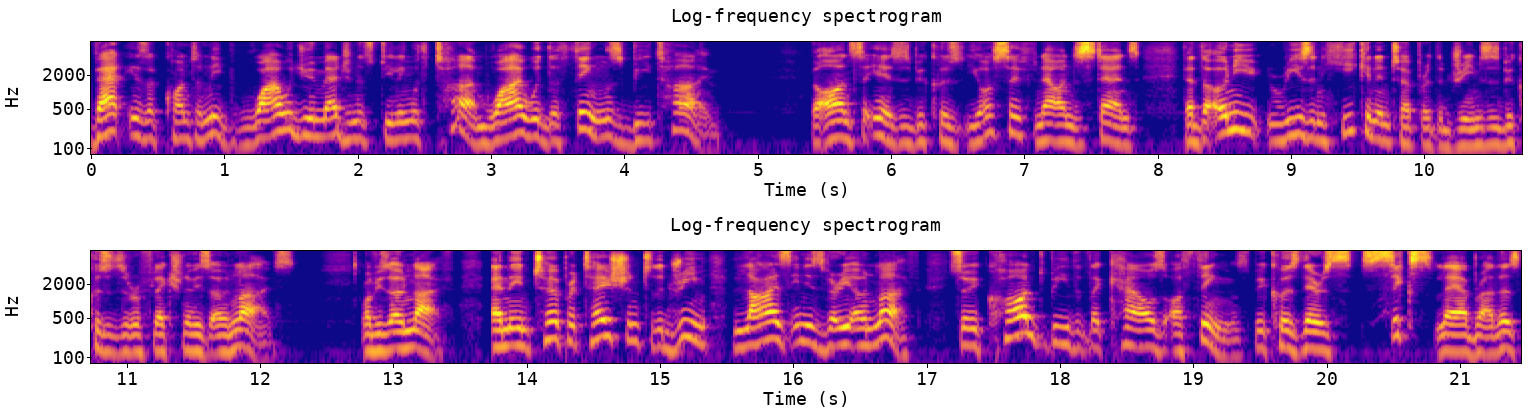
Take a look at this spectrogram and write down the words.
that is a quantum leap. Why would you imagine it's dealing with time? Why would the things be time? The answer is, is because Yosef now understands that the only reason he can interpret the dreams is because it's a reflection of his own lives of his own life. And the interpretation to the dream lies in his very own life. So it can't be that the cows are things because there's six Leah brothers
